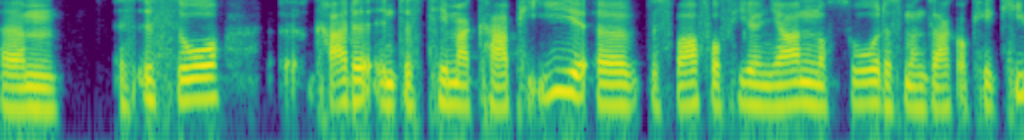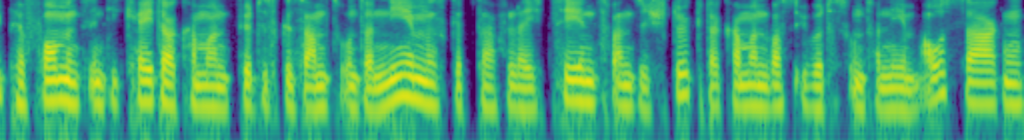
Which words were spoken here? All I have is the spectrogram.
Ähm, es ist so, gerade in das Thema KPI, äh, das war vor vielen Jahren noch so, dass man sagt, okay, Key Performance Indicator kann man für das gesamte Unternehmen, es gibt da vielleicht 10, 20 Stück, da kann man was über das Unternehmen aussagen.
